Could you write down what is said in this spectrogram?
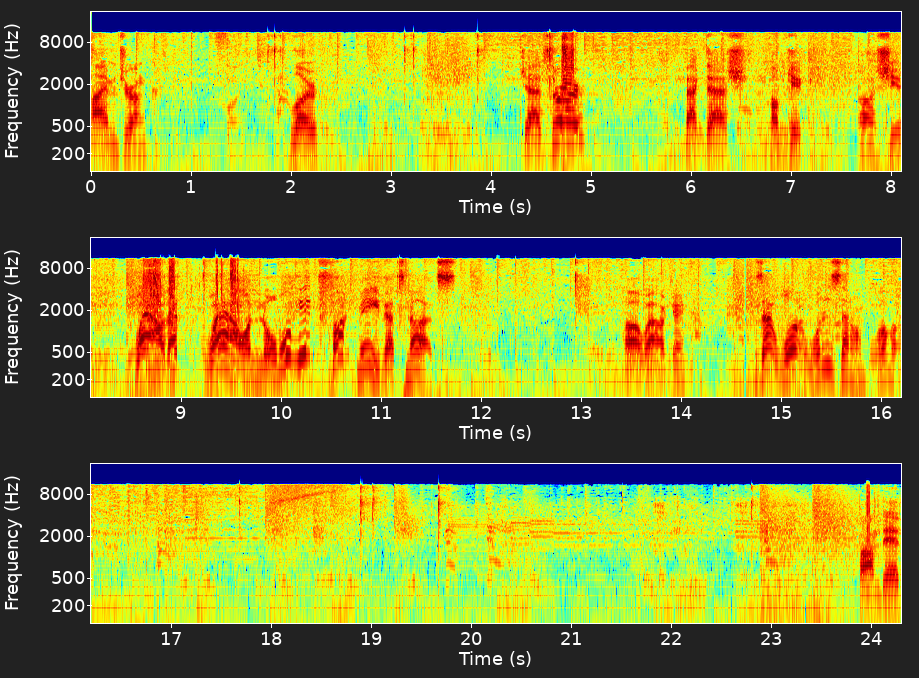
I'm drunk. Low. Jabs throw! Backdash. Hop kick. Oh shit. Wow, that. Wow, on normal hit? Fuck me, that's nuts. Oh wow, okay. Is that what? What is that on block? I'm dead.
